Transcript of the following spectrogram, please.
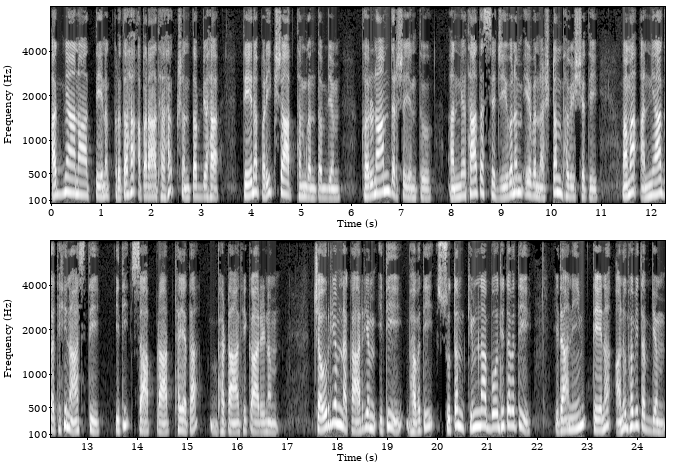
अज्ञानात् तेन कृतः अपराधः क्षन्तव्यः। तेन परीक्षार्थं गन्तव्यम्। करुणां दर्शयन्तु। अन्यथा तस्य जीवनम् एव नष्टं भविष्यति मम अन्या गतिः नास्ति इति सा प्रार्थयत भटाधिकारिणम्। चौर्यं न कार्यम् इति भवती सुतं किं न बोधितवती? इदानीं तेन अनुभवितव्यम्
